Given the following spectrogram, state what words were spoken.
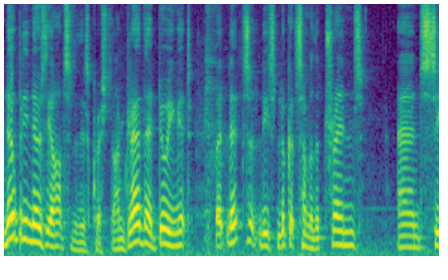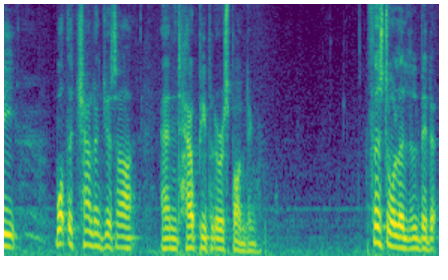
Nobody knows the answer to this question. I'm glad they're doing it, but let's at least look at some of the trends and see what the challenges are and how people are responding. First of all, a little bit of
